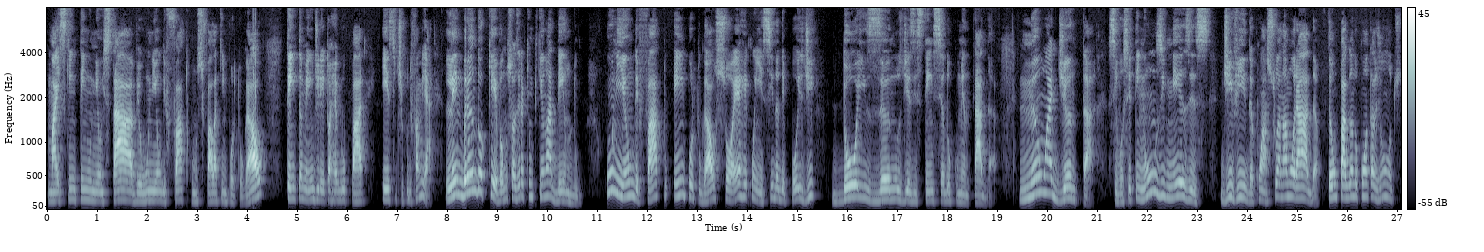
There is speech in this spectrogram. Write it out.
Mas quem tem união estável, união de fato, como se fala aqui em Portugal, tem também o direito a reagrupar esse tipo de familiar. Lembrando que, vamos fazer aqui um pequeno adendo: união de fato em Portugal só é reconhecida depois de dois anos de existência documentada. Não adianta, se você tem 11 meses de vida com a sua namorada, estão pagando contas juntos,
